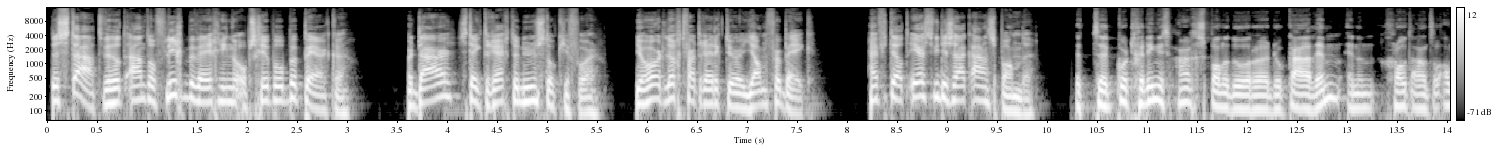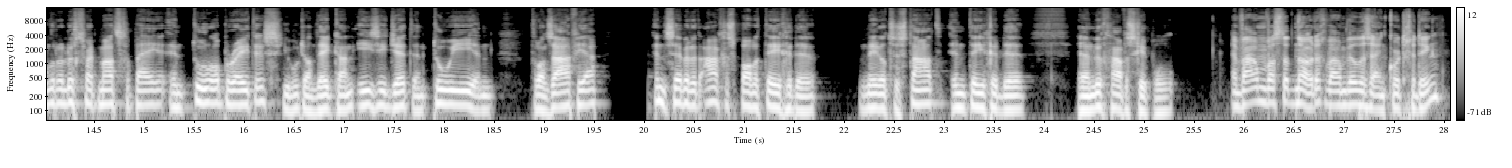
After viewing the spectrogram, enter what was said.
De staat wil het aantal vliegbewegingen op Schiphol beperken. Maar daar steekt de rechter nu een stokje voor. Je hoort luchtvaartredacteur Jan Verbeek. Hij vertelt eerst wie de zaak aanspande. Het uh, kort geding is aangespannen door, uh, door KLM en een groot aantal andere luchtvaartmaatschappijen en tour operators. Je moet dan denken aan EasyJet en TUI en Transavia. En ze hebben het aangespannen tegen de Nederlandse staat en tegen de uh, luchthaven Schiphol. En waarom was dat nodig? Waarom wilden zij een kort geding?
